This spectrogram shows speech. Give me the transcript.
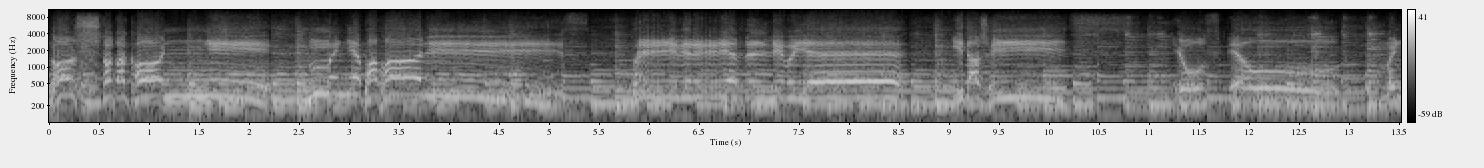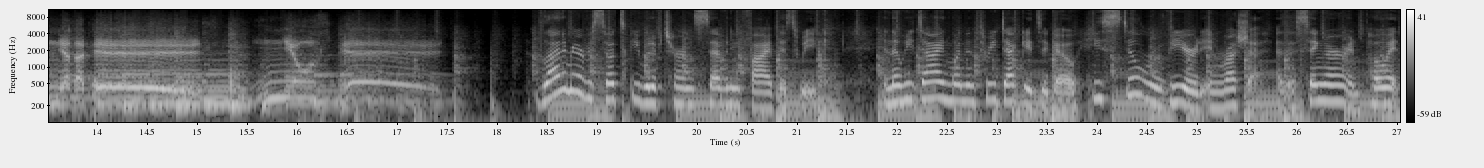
Но что-то конни мне попались привередливые и дожить не успел мне допеть, Vladimir Vysotsky would have turned 75 this week. And though he died more than three decades ago, he's still revered in Russia as a singer and poet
